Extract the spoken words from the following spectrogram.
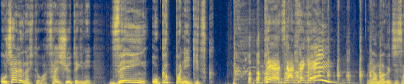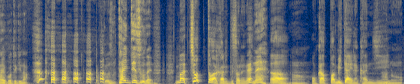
おしゃれな人は最終的に全員おかっぱに行き着く。哲学的！山口紗友子的な。大抵そうだよね。まあちょっとわかるねそれね。ね。うん。うん。おかっぱみたいな感じ。あの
